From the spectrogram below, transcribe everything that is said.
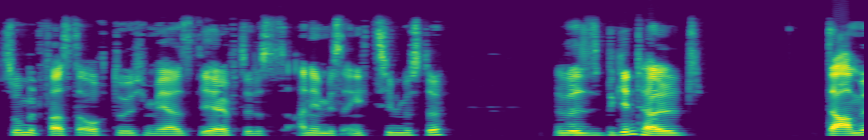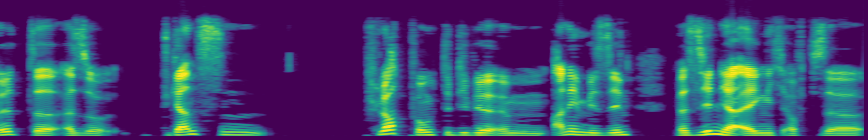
somit fast auch durch mehr als die Hälfte des Animes eigentlich ziehen müsste. Es beginnt halt damit, da- also die ganzen Plotpunkte, die wir im Anime sehen, basieren ja eigentlich auf dieser,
